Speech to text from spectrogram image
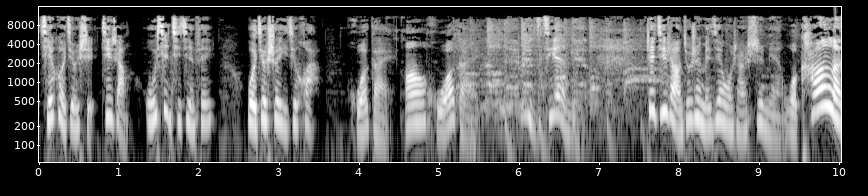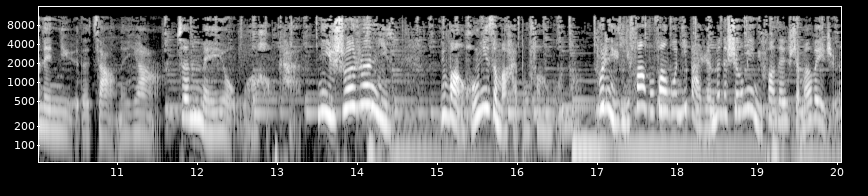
结果就是机长无限期禁飞。我就说一句话：活该啊，活该！你见面。”这机长就是没见过啥世面，我看了那女的长那样，真没有我好看。你说说你，你网红你怎么还不放过呢？不是你，你放不放过？你把人们的生命你放在什么位置？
